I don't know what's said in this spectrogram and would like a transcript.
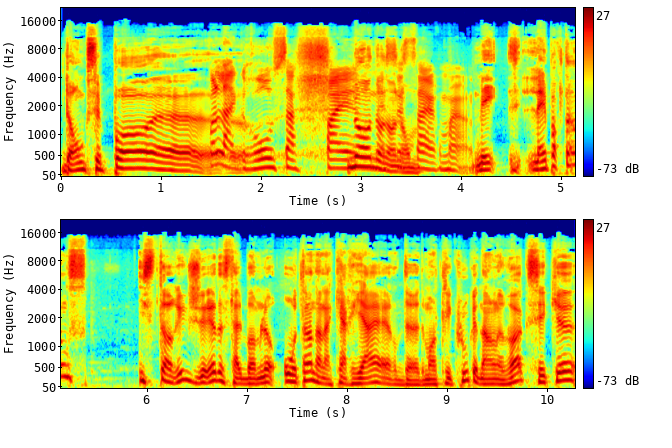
Donc c'est pas. euh, Pas la grosse affaire non, non, non, non. nécessairement. Mais l'importance historique, je dirais, de cet album-là, autant dans la carrière de, de Motley Crue que dans le rock, c'est que euh,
